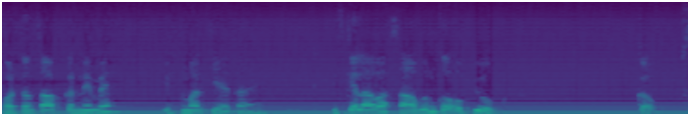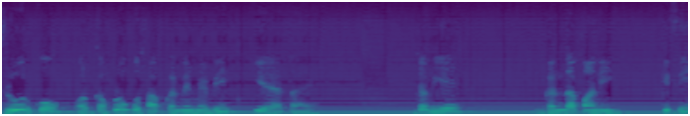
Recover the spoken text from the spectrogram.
बर्तन साफ़ करने में इस्तेमाल किया जाता है इसके अलावा साबुन का उपयोग फ्लोर को और कपड़ों को साफ़ करने में भी किया जाता है जब ये गंदा पानी किसी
